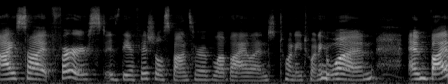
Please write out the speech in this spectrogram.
I Saw It First is the official sponsor of Love Island 2021. And by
